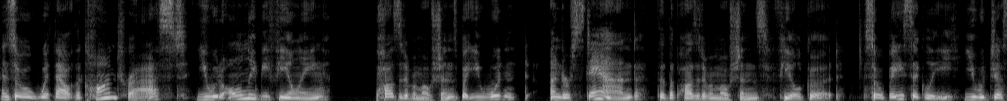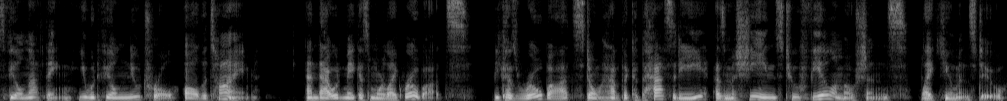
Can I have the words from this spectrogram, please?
And so without the contrast, you would only be feeling positive emotions, but you wouldn't understand that the positive emotions feel good. So basically, you would just feel nothing. You would feel neutral all the time. And that would make us more like robots because robots don't have the capacity as machines to feel emotions like humans do.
